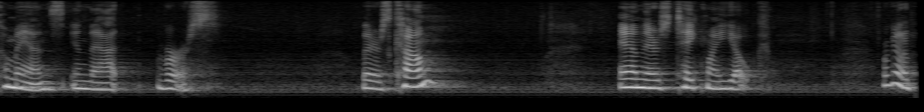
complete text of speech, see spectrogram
commands in that verse there's come, and there's take my yoke. We're going to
